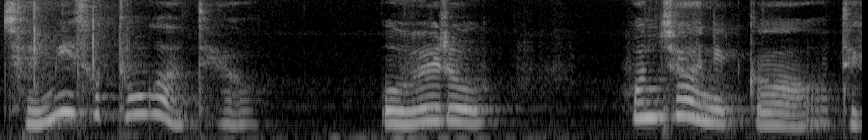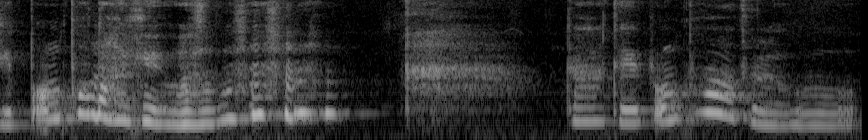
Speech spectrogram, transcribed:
재미있었던 것 같아요. 의외로 혼자 하니까 되게 뻔뻔하게요. 나 되게 뻔뻔하더라고.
